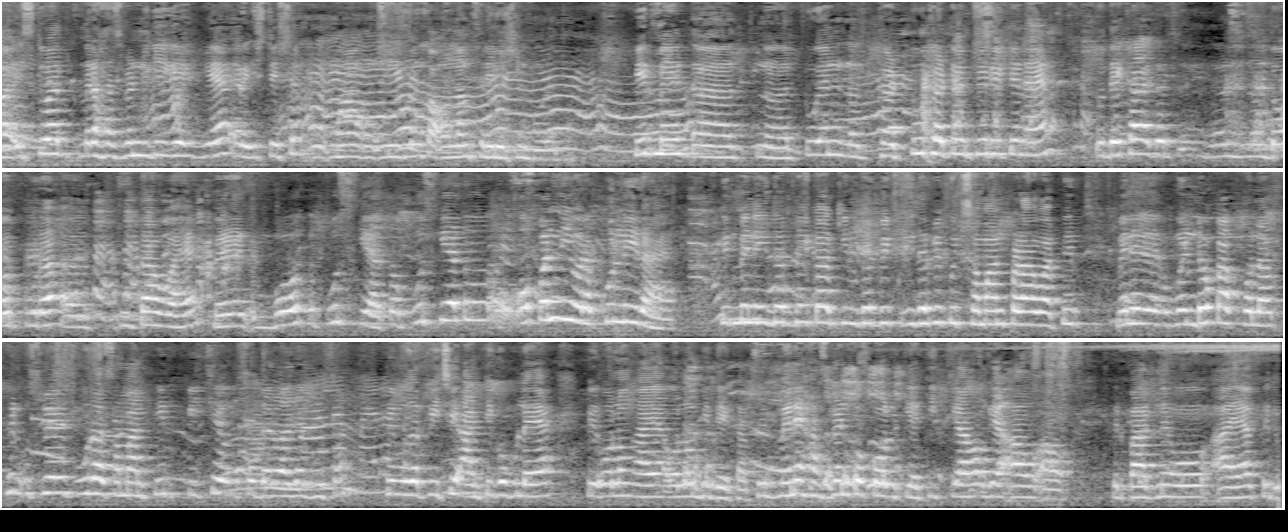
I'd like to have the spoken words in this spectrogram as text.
और इसके बाद मेरा हस्बैंड भी गया स्टेशन वहाँ उन लोगों का ओनम सेलिब्रेशन हो रहा था। फिर मैं टू एंड टू थर्टी में फिर रिटर्न आया तो देखा इधर डोर पूरा टूटा हुआ है। मैंने बहुत पुश किया तो पुश किया तो ओपन नहीं हो रहा, खुल नहीं रहा है। फिर मैंने इधर देखा कि उधर भी, इधर भी कुछ सामान पड़ा हुआ फिर मैंने विंडो का खोला, फिर उसमें पूरा सामान, फिर पीछे उससे दरवाज़ा घुसा, फिर उधर पीछे आंटी को बुलाया, फिर वो लोग आया वो लोग भी देखा। फिर मैंने हस्बैंड को कॉल किया कि क्या हो गया, आओ आओ। फिर बाद में वो आया, फिर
